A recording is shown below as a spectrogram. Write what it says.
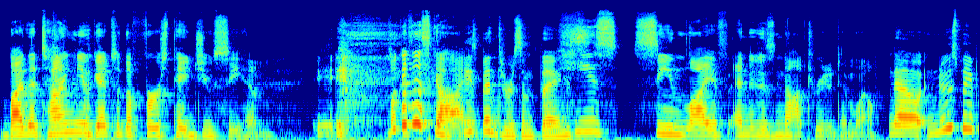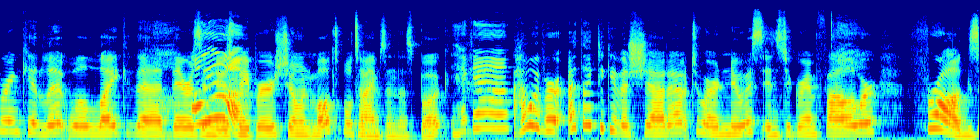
By the time you get to the first page, you see him. Look at this guy. He's been through some things. He's seen life and it has not treated him well. Now, newspaper and kidlit will like that there's Oh, a yeah. newspaper shown multiple times in this book. Heck yeah. However, I'd like to give a shout out to our newest Instagram follower, Frogs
